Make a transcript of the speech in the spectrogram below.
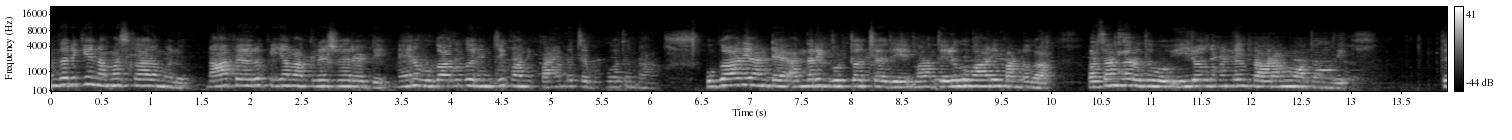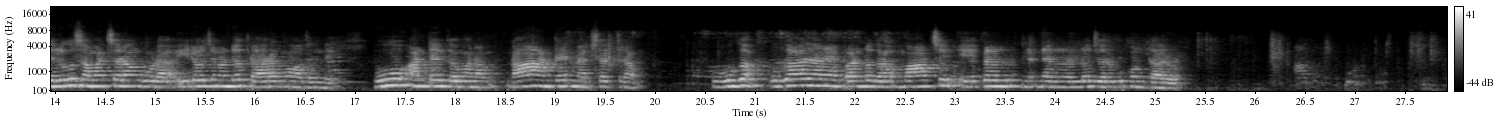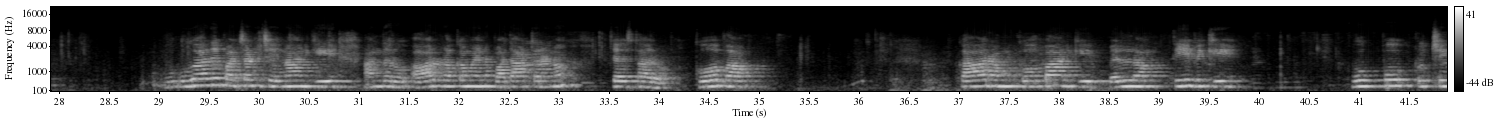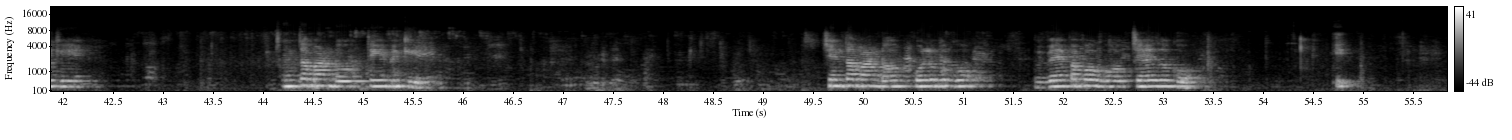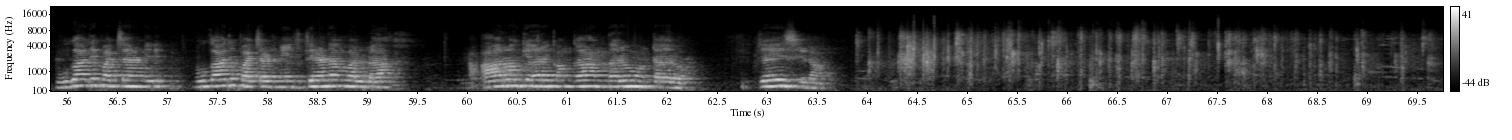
అందరికీ నమస్కారములు. నా పేరు పిఎం అఖిలేశ్వర్ రెడ్డి నేను ఉగాది గురించి కొన్ని పాయింట్లు చెప్పబోతున్నాను ఉగాది అంటే అందరికి గుర్తొచ్చేది మన తెలుగువారి పండుగ. వసంత ఋతువు ఈ రోజు నుండి ప్రారంభమవుతుంది. తెలుగు సంవత్సరం కూడా ఈ రోజు నుండే ప్రారంభమవుతుంది. ఊ అంటే గమనం నా అంటే నక్షత్రం. ఉగా ఉగాది అనే పండుగ మార్చి ఏప్రిల్ నెలల్లో జరుపుకుంటారు. ఉగాది పచ్చడి చేయడానికి అందరూ ఆరు రకమైన పదార్థాలను చేస్తారు. కోప కారం కోపానికి బెల్లం తీపికి ఉప్పు రుచికి చింతపండు తీపికి చింతపండు పులుపుకు వేప పువ్వు చేదుకు ఉగాది పచ్చడిని ఉగాది పచ్చడిని తినడం వల్ల ఆరోగ్యకరంగా అందరూ ఉంటారు. జై శ్రీరామ్.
